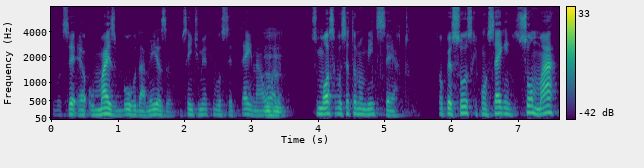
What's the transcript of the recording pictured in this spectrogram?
Que você é o mais burro da mesa, o sentimento que você tem na hora, uhum. isso mostra que você está no ambiente certo. São pessoas que conseguem somar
